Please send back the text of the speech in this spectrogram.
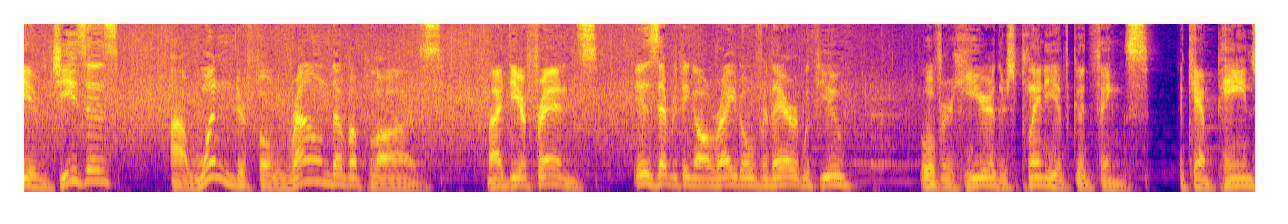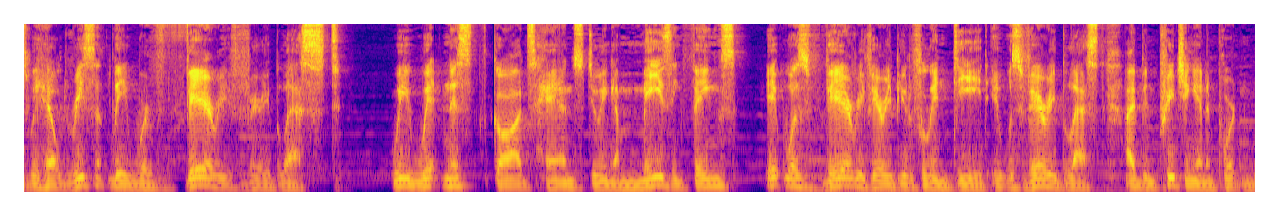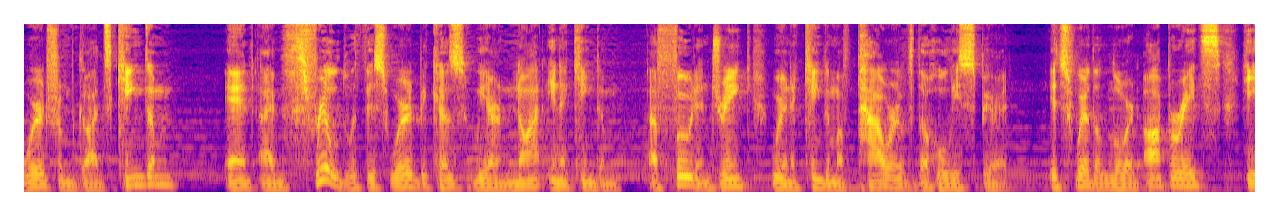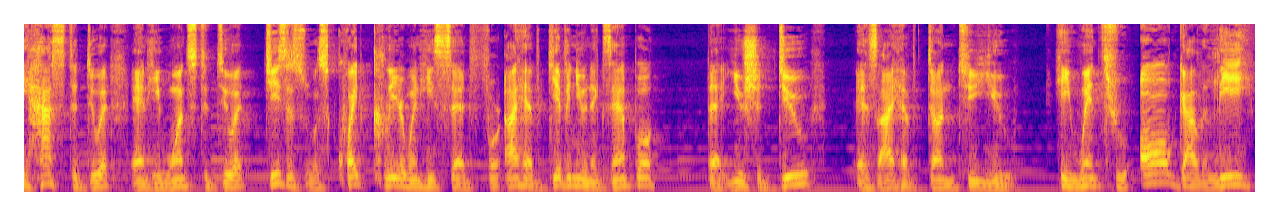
Give Jesus a wonderful round of applause. My dear friends, is everything all right over there with you? Over here, there's plenty of good things. The campaigns we held recently were very, very blessed. We witnessed God's hands doing amazing things. It was very, very beautiful indeed. It was very blessed. I've been preaching an important word from God's kingdom, and I'm thrilled with this word because we are not in a kingdom of food and drink. We're in a kingdom of power of the Holy Spirit. It's where the Lord operates. He has to do it and he wants to do it. Jesus was quite clear when he said, For I have given you an example that you should do as I have done to you. He went through all Galilee,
